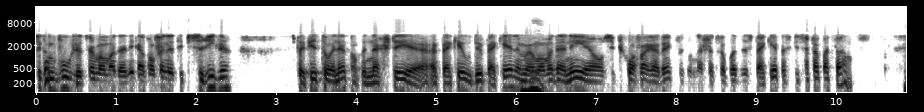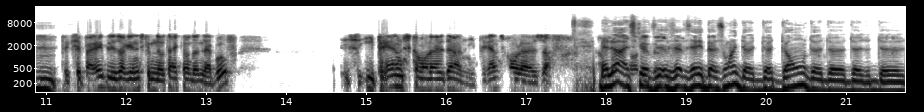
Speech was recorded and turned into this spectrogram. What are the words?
C'est comme vous, là, tu sais, à un moment donné, quand on fait notre épicerie, là, du papier de toilette, on peut en acheter euh, un paquet ou deux paquets, là, mais à un Oui. moment donné, on ne sait plus quoi faire avec, qu'on n'achètera pas 10 paquets parce que ça fait pas de sens. Hmm. Fait que c'est pareil pour les organismes communautaires qui on donne la bouffe. Ils, prennent ce qu'on leur donne, ils prennent ce qu'on leur offre. Mais là, est-ce que vous, vous avez besoin de, de dons de, de, de,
